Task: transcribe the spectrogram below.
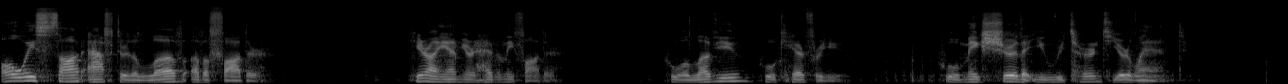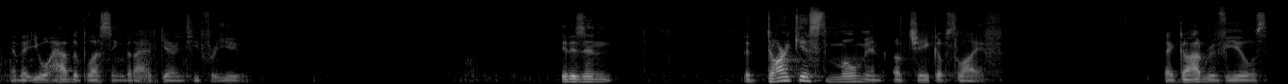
always sought after the love of a father, here I am, your heavenly Father, who will love you, who will care for you, who will make sure that you return to your land and that you will have the blessing that I have guaranteed for you. It is in the darkest moment of Jacob's life that God reveals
